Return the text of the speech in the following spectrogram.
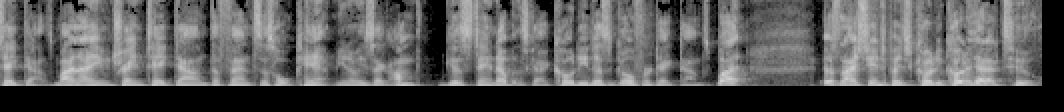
takedowns. Might not even train takedown defense this whole camp. You know, he's like, I'm gonna stand up with this guy. Cody doesn't go for takedowns, but it was a nice change of pace. Cody, Cody got a two.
